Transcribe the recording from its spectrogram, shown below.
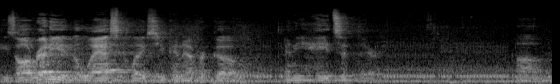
He's already in the last place you can ever go, and he hates it there. Um,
